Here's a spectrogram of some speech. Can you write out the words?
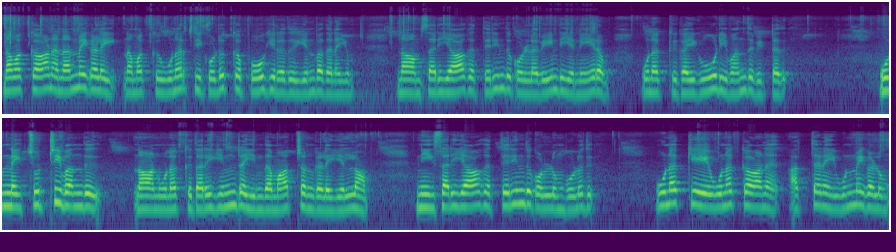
நமக்கான நன்மைகளை நமக்கு உணர்த்தி கொடுக்க போகிறது என்பதனையும் நாம் சரியாக தெரிந்து கொள்ள வேண்டிய நேரம் உனக்கு கைகூடி வந்து விட்டது உன்னை சுற்றி வந்து நான் உனக்கு தருகின்ற இந்த மாற்றங்களை எல்லாம் நீ சரியாக தெரிந்து கொள்ளும் பொழுது உனக்கே உனக்கான அத்தனை உண்மைகளும்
